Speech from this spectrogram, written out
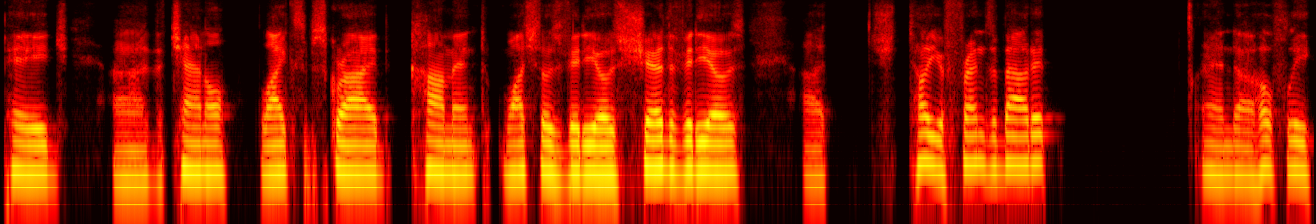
page, uh, the channel like, subscribe, comment, watch those videos, share the videos, uh, tell your friends about it, and uh, hopefully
